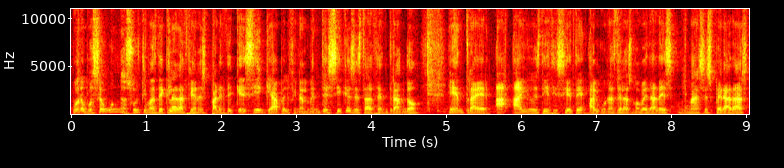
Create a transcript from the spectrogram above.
Bueno, pues según las últimas declaraciones parece que sí, que Apple finalmente sí que se está centrando en traer a iOS 17 algunas de las novedades más esperadas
